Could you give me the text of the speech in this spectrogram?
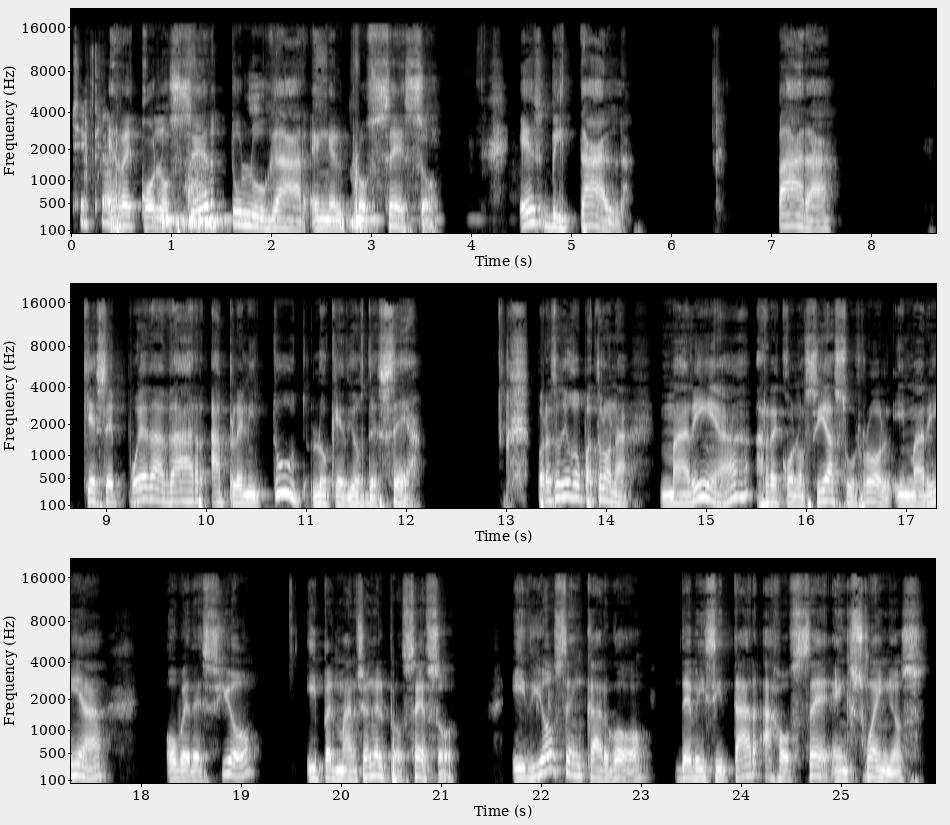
Sí, claro. Reconocer tu lugar en el proceso es vital para que se pueda dar a plenitud lo que Dios desea. Por eso digo, patrona, María reconocía su rol y María obedeció y permaneció en el proceso. Y Dios se encargó de visitar a José en sueños.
